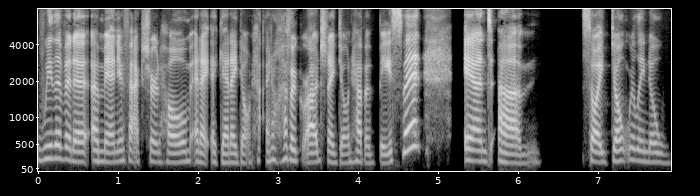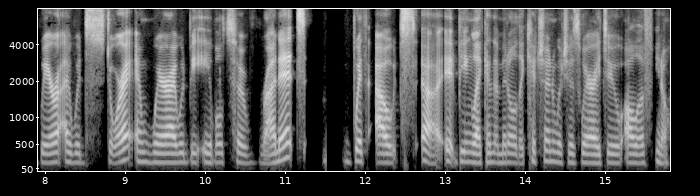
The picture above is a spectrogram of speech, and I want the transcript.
we live in a, a manufactured home and I, again I don't ha- I don't have a garage and I don't have a basement and um so I don't really know where I would store it and where I would be able to run it without uh, it being like in the middle of the kitchen, which is where I do all of, you know,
